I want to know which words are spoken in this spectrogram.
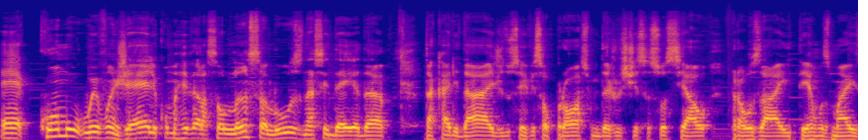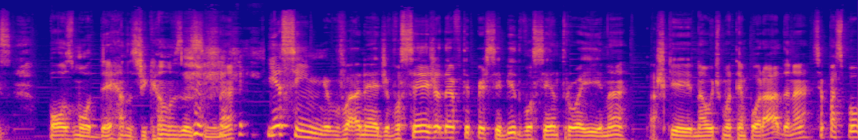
é, como o evangelho, como a revelação lança luz nessa ideia da, da caridade, do serviço ao próximo, da justiça social, para usar aí termos mais pós-modernos, digamos assim, né? e assim, Vanédia, você já deve ter percebido, você entrou aí, né? Acho que na última temporada, né? Você participou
